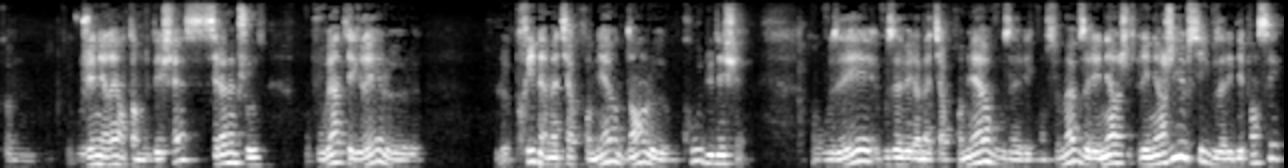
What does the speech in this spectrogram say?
comme que vous générez en tant que déchets, c'est la même chose. Vous pouvez intégrer le, le prix de la matière première dans le coût du déchet. Donc vous avez, vous avez la matière première, vous avez les consommables, vous avez l'énergie aussi que vous allez dépenser.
